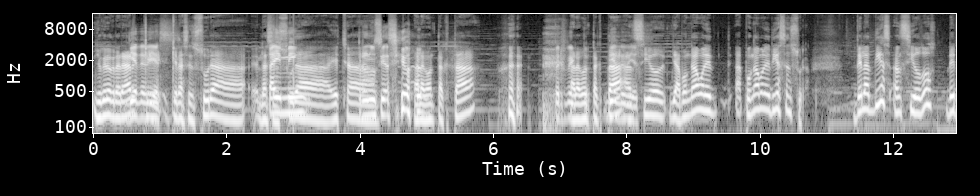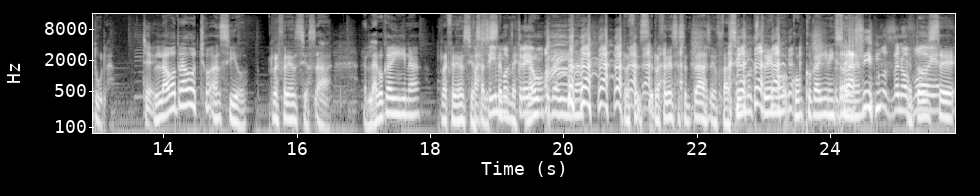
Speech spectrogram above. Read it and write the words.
Yo quiero aclarar 10 de que, 10. que la censura, la Timing, censura hecha pronunciación. a la contactada, Perfecto. a la 10 contactada de han 10. sido, ya pongámosle, ah, pongámosle 10 censuras. De las 10 han sido 2 de Tula. Sí. Las otras 8 han sido referencias a la cocaína, referencias Fascismo al mezclado extremo. cocaína, refer- referencias centradas en fascismo extremo con cocaína y semen. Racismo, xenofobia. Entonces,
